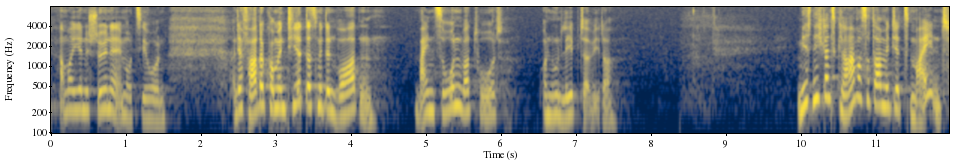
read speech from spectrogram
haben wir hier eine schöne Emotion. Und der Vater kommentiert das mit den Worten, mein Sohn war tot und nun lebt er wieder. Mir ist nicht ganz klar, was er damit jetzt meint.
